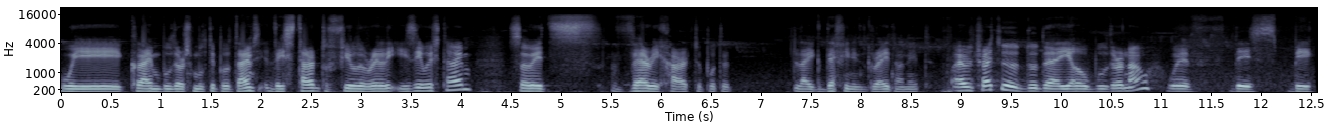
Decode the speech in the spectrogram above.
we climb boulders multiple times they start to feel really easy with time. So it's very hard to put a like definite grade on it. I will try to do the yellow boulder now with these big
